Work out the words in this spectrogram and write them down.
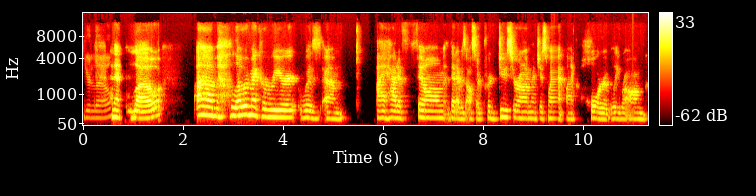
You're low. And then low, um, low of my career was um, I had a film that I was also a producer on that just went like horribly wrong.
